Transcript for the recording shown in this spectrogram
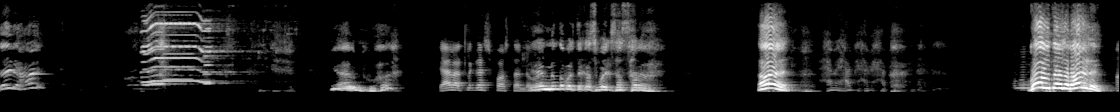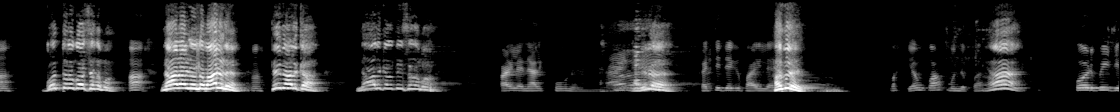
లేరా? ఏమి నువ్వా ఏళ్ళ అట్లా కసిపోస్తాడు ఏం మీద పడితే కసిపోయి సస్తారా! గోవిందాన్న వాడు గొంతులు కోసేదమ్మా. నారాయణ ఉన్న వాడు ఆ. తీ నాలుక. నాలుకలు తీసేదమ్మా. పాయిలే నేలకి పువ్వునే మీరే. కత్తి దిగి పాయిలే అది. ఏం కోపం ముందుప్ప కోడి పీచి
